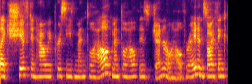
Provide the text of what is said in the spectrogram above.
like shift in how we perceive mental health. Mental health is general health, right? And so I think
